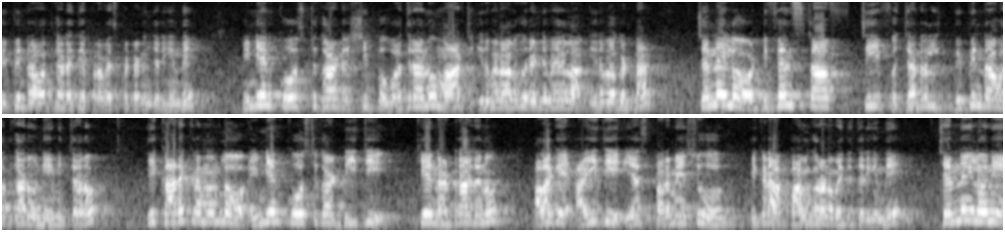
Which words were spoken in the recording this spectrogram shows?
బిపిన్ రావత్ గారు అయితే ప్రవేశపెట్టడం జరిగింది. ఇండియన్ కోస్ట్ గార్డ్ షిప్ వజ్రాను మార్చ్ ఇరవై నాలుగు రెండు వేల ఇరవై ఒకటిన చెన్నైలో defence staff chief general Bipin Rawat గారు నియమించారు. ఈ కార్యక్రమంలో Indian coast guard DG K నటరాజను అలాగే ఐజీ ఎస్ పరమేశు ఇక్కడ పాల్గొనడం అయితే జరిగింది. చెన్నైలోని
